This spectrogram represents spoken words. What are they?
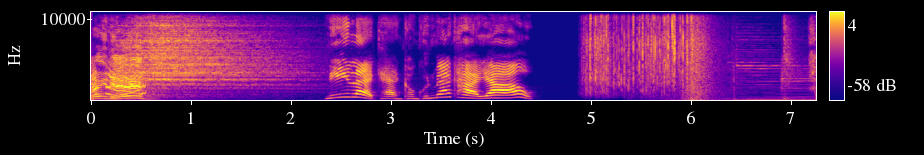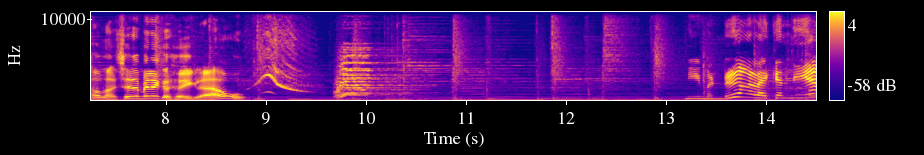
ไม่นะ นี่แหละแขนของคุณแม่ขายาว คราวหลังฉันจะไม่เล่นกับเธออีกแล้ว นี่มันเรื่องอะไรกันเนี่ย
